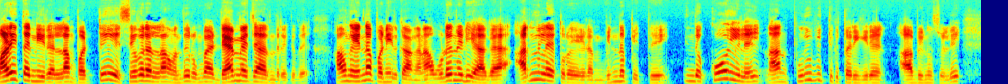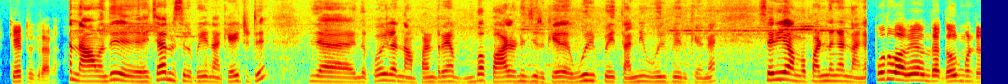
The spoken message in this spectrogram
மழை தண்ணீர் எல்லாம் பட்டு சிவரெல்லாம் வந்து ரொம்ப டேமேஜாக இருந்திருக்குது. அவங்க என்ன பண்ணியிருக்காங்கன்னா உடனடியாக அறநிலையத்துறையிடம் விண்ணப்பித்து இந்த கோயிலை நான் புதுப்பித்து தருகிறேன் அப்படின்னு சொல்லி கேட்டிருக்கிறாங்க. நான் வந்து ஹெச்ஆர்என்ஸில் போய் நான் கேட்டுட்டு இந்த இந்த கோயிலை நான் பண்ணுறேன் ரொம்ப பாழடைஞ்சிருக்கு. ஊறி போய் தண்ணி ஊறி போயிருக்கேன்னு. சரி அவங்க பண்ணுங்கன்னாங்க. பொதுவாகவே இந்த கவர்மெண்ட்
